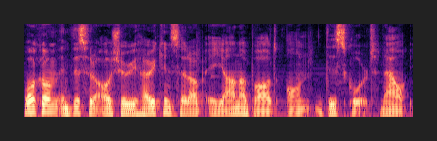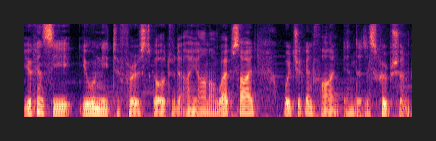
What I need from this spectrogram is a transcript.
Welcome, in this video I'll show you how you can set up a Ayana bot on Discord. Now you can see you will need to first go to the Ayana website which you can find in the description.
